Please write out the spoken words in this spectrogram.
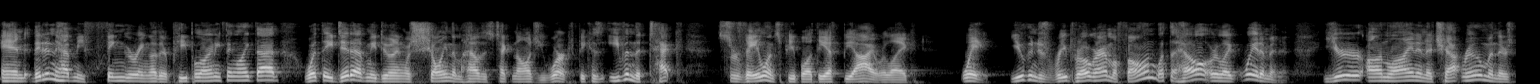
And they didn't have me fingering other people or anything like that. What they did have me doing was showing them how this technology worked because even the tech surveillance people at the FBI were like, wait, you can just reprogram a phone? What the hell? Or like, wait a minute, you're online in a chat room and there's,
